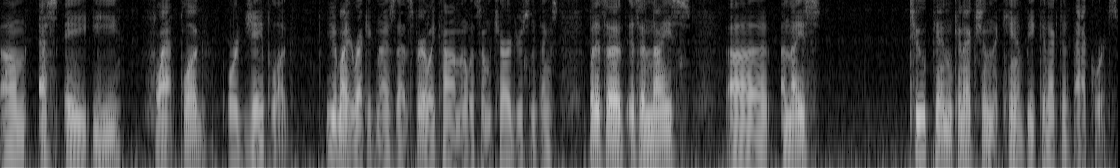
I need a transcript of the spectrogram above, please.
um, SAE flat plug or J plug. You might recognize that. It's fairly common with some chargers and things. But it's a it's a nice uh, a nice two pin connection that can't be connected backwards.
